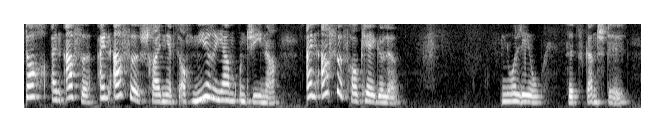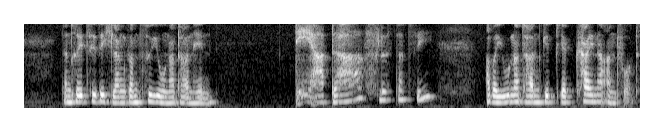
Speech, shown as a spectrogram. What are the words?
Doch, ein Affe, ein Affe, schreien jetzt auch Miriam und Gina. Ein Affe, Frau Kägele. Nur Leo sitzt ganz still. Dann dreht sie sich langsam zu Jonathan hin. Der da? flüstert sie. Aber Jonathan gibt ihr keine Antwort.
